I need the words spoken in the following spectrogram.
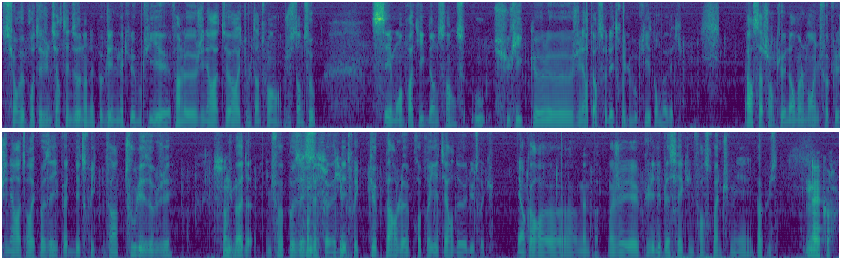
si on veut protéger une certaine zone on n'est pas obligé de mettre le bouclier, enfin le générateur et tout le tintouin juste en dessous. C'est moins pratique dans le sens où suffit que le générateur se détruise, le bouclier tombe avec. Alors sachant que normalement une fois que le générateur est posé il peut être détruit, enfin tous les objets sont- du mode une fois posés sont peuvent être détruits que par le propriétaire de- du truc. Et encore euh, même pas. Moi j'ai pu les déplacer avec une force wrench mais pas plus. D'accord.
